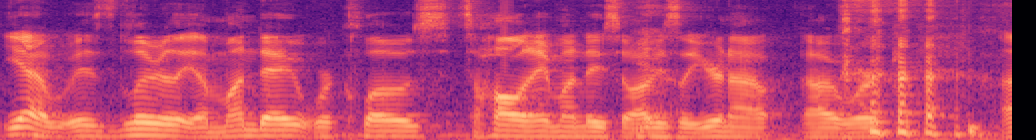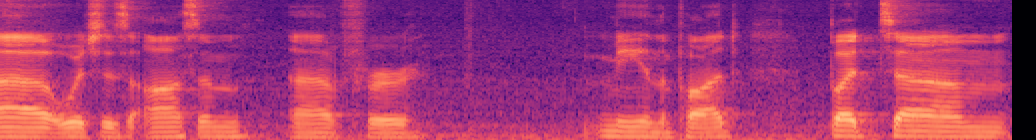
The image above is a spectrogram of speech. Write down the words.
yeah, it's literally a Monday. We're closed. It's a holiday Monday, so Yeah. obviously you're not out at work, uh, which is awesome uh, for me and the pod. But um,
